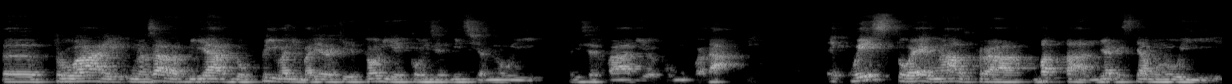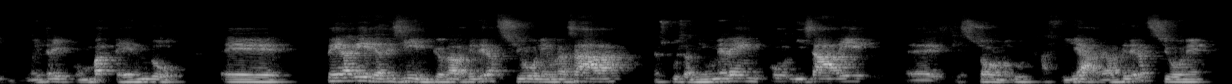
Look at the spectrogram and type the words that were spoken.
eh, trovare una sala da biliardo priva di barriere architettoniche e con i servizi a noi riservati o comunque adatti. E questa è un'altra battaglia che stiamo noi, noi tre combattendo. Eh, per avere ad esempio dalla federazione una sala, eh, scusami, un elenco di sale eh, che sono affiliate alla federazione,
